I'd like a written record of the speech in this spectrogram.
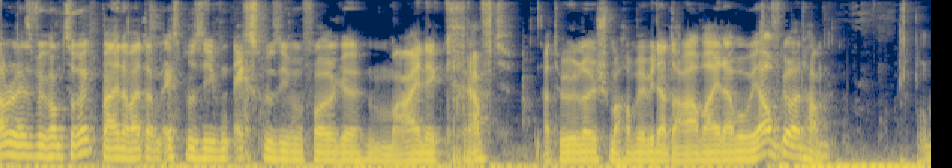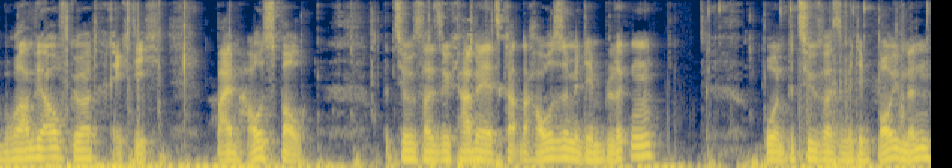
Hallo und herzlich willkommen zurück bei einer weiteren explosiven, exklusiven Folge Meine Kraft. Natürlich machen wir wieder da weiter, wo wir aufgehört haben. Und wo haben wir aufgehört? Richtig, beim Hausbau. Beziehungsweise wir kamen ja jetzt gerade nach Hause mit den Blöcken und beziehungsweise mit den Bäumen,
